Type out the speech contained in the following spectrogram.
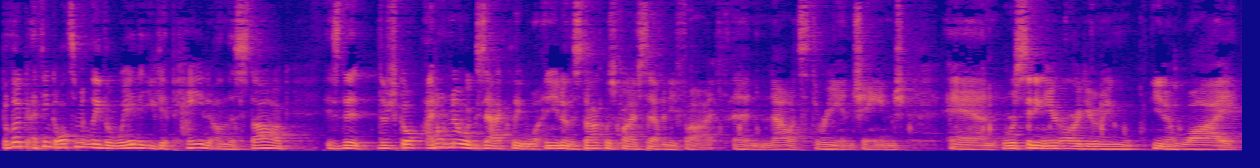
but look, I think ultimately the way that you get paid on the stock is that there's go. I don't know exactly what you know. The stock was 575, and now it's three and change, and we're sitting here arguing, you know, why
